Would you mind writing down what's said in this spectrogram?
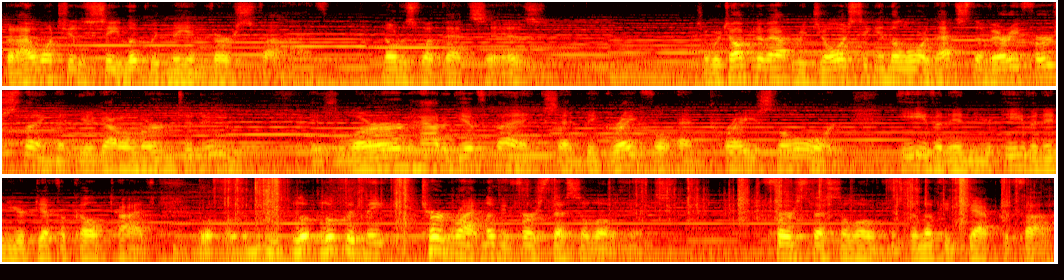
But I want you to see. Look with me in verse five. Notice what that says. So we're talking about rejoicing in the Lord. That's the very first thing that you got to learn to do is learn how to give thanks and be grateful and praise the Lord even in your even in your difficult times. Look, look, look with me. Turn right. Look at 1 Thessalonians. 1 Thessalonians and look at chapter 5.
